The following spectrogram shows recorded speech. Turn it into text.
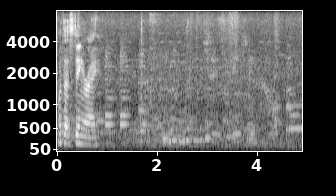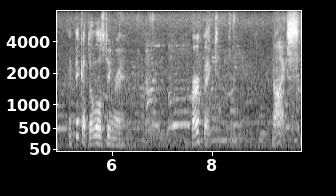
Want that stingray. Yeah, pick up that little stingray. Perfect. Nice.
